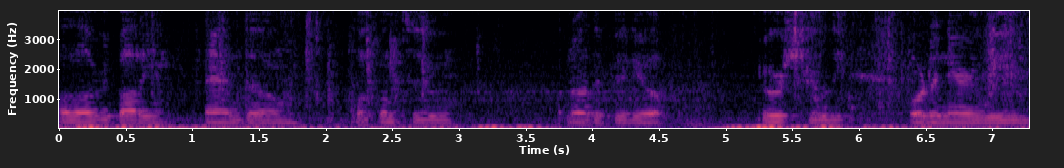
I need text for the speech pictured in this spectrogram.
Hello everybody and um, welcome to another video of yours truly, Ordinary Weeb.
